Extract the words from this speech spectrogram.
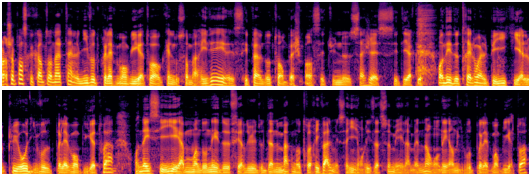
Alors je pense que quand on atteint le niveau de prélèvement obligatoire auquel nous sommes arrivés, euh, ce n'est pas un auto-empêchement, c'est une sagesse. C'est-à-dire qu'on est de très loin le pays qui a le plus haut niveau de prélèvement obligatoire. On a essayé à un moment donné de faire du, de Danemark notre rival, mais ça y est, on les a semés. Là maintenant, on est en niveau de prélèvement obligatoire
